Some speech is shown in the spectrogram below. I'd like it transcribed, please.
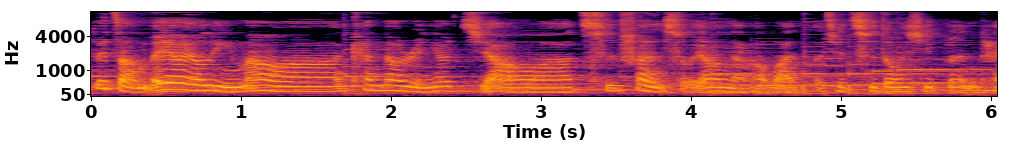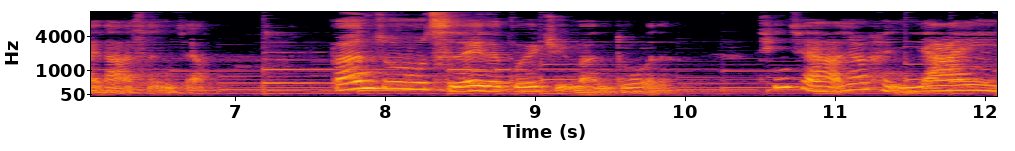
对长辈要有礼貌啊，看到人要叫啊，吃饭手要拿碗，而且吃东西不能太大声，这样，反正诸如此类的规矩蛮多的，听起来好像很压抑，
